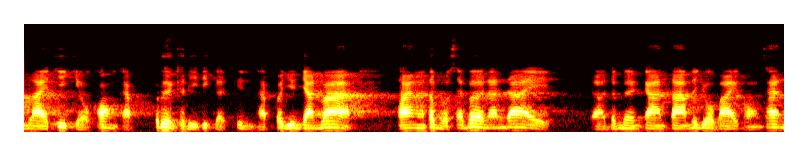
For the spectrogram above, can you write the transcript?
ม์ไลน์ที่เกี่ยวข้องกับเรื่องคดีที่เกิดขึ้นครับ ก็ยืนยันว่าทางตำรวจไซเบอร์นั้นได้ดำเนินการตามนโยบายของท่าน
